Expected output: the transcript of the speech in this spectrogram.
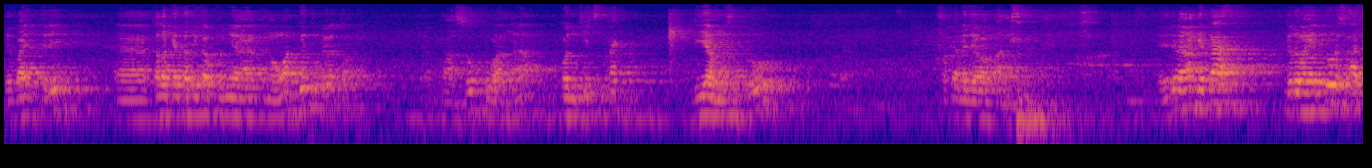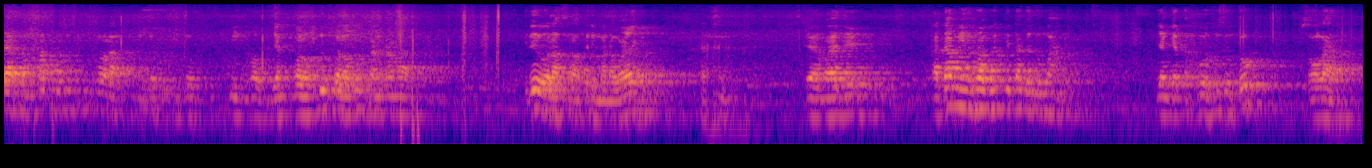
Ya, baik, jadi eh, kalau kita juga punya kemauan gitu ya, masuk ruangan kunci strike diam di situ sampai ada jawaban. Jadi memang kita di rumah itu harus ada tempat khusus untuk sholat untuk untuk mikrob. Yang kalau itu kalau itu bukan kamar. Jadi orang sholat di mana wae gitu. ya wajib. Ada mihrab kita di rumah yang kita khusus untuk sholat.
